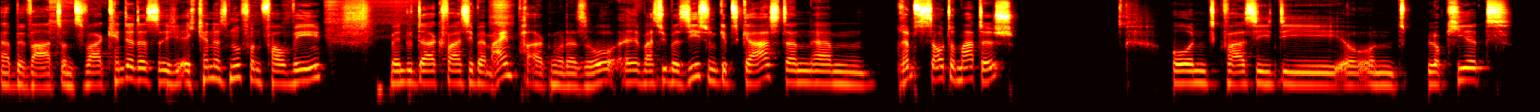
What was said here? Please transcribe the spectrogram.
äh, bewahrt. Und zwar kennt ihr das, ich, ich kenne das nur von VW, wenn du da quasi beim Einparken oder so äh, was übersiehst und gibst Gas, dann ähm, bremst es automatisch und quasi die und blockiert,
